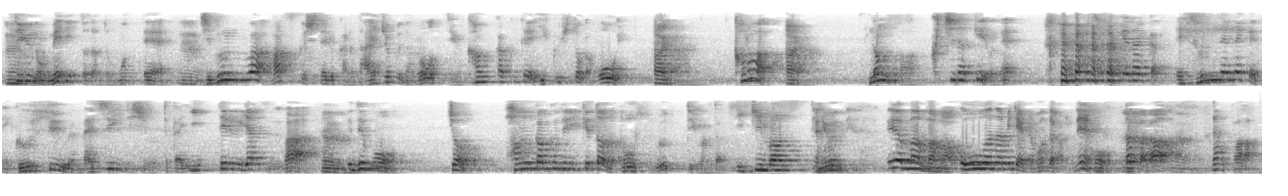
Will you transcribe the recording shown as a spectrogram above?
っていうのをメリットだと思って、うん自分はマスクしてるから大丈夫だろうっていう感覚で行く人が多いはいはから、い。はなんか口だけよね。口だけなんか、え、そんな中で GoTo はまずいでしょとか言ってるやつは、うんでも、じゃあ、半額で行けたらどうするって言われたら、行きますって言うんだよ。い。いや、まあまあまあ、大穴みたいなもんだからね。だから、なんか、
